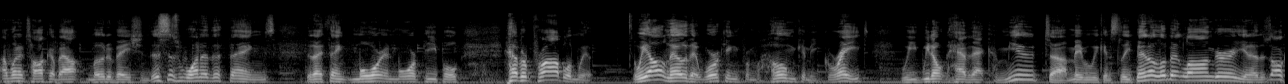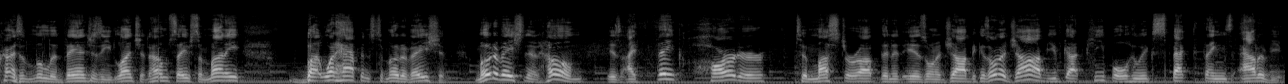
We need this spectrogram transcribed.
I want to talk about motivation. This is one of the things that I think more and more people have a problem with we all know that working from home can be great. We we don't have that commute. Uh, maybe we can sleep in a little bit longer. You know there's all kinds of little advantages eat lunch at home save some money. But what happens to motivation? Motivation at home is I think harder to muster up than it is on a job because on a job you've got people who expect things out of you.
